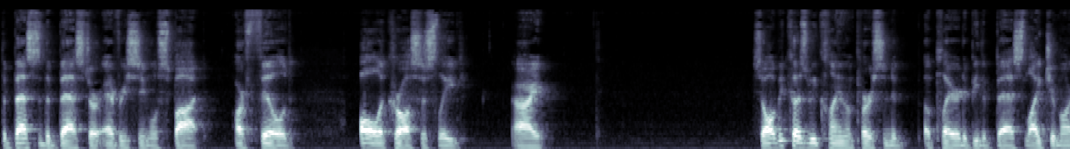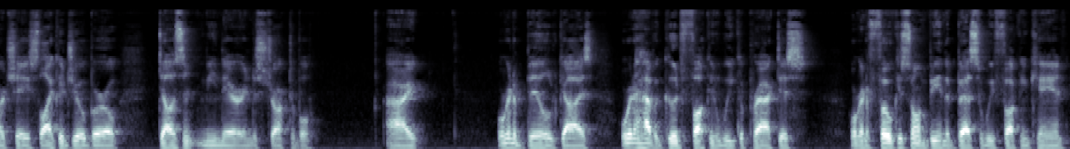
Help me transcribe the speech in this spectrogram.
The best of the best are every single spot are filled all across this league. All right. So all because we claim a person to a player to be the best, like Ja'Marr Chase, like a Joe Burrow, doesn't mean they're indestructible. All right. We're gonna build, guys. We're gonna have a good fucking week of practice. We're gonna focus on being the best that we fucking can.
